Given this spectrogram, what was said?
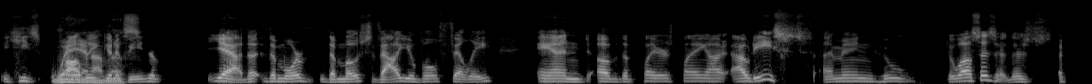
He's in probably going to be the yeah the the more the most valuable Philly and of the players playing out, out east, I mean, who who else is there? There's a,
